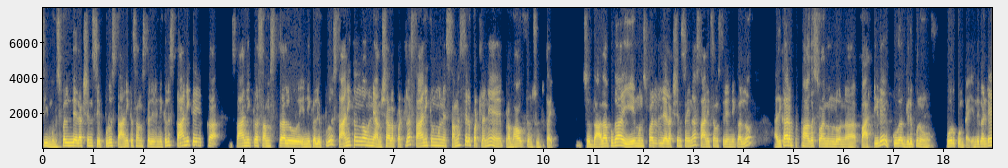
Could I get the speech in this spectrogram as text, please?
ఈ మున్సిపల్ ఎలక్షన్స్ ఎప్పుడు స్థానిక సంస్థల ఎన్నికలు స్థానిక యొక్క స్థానిక సంస్థలు ఎన్నికలు ఎప్పుడు స్థానికంగా ఉండే అంశాల పట్ల స్థానికంగా ఉన్న సమస్యల పట్లనే ప్రభావితం చూపుతాయి. సో దాదాపుగా ఏ మున్సిపల్ ఎలక్షన్స్ అయినా స్థానిక సంస్థల ఎన్నికల్లో అధికార భాగస్వామ్యంలో ఉన్న పార్టీలే ఎక్కువగా గెలుపును కోరుకుంటాయి. ఎందుకంటే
